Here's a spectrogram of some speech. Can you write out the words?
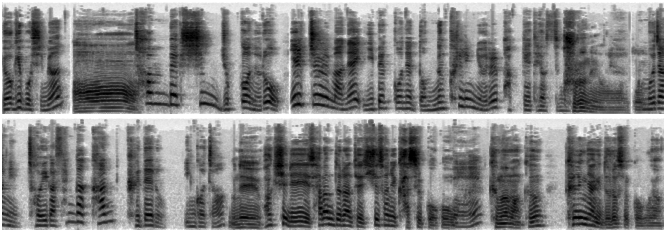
여기 보시면 아, 1116건으로 일주일 만에 200건에 넘는 클릭률을 받게 되었습니다. 그러네요. 네. 본부장님, 저희가 생각한 그대로 인 거죠. 네, 확실히 사람들한테 시선이 갔을 거고, 네. 그만큼 클릭량이 늘었을 거고요.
